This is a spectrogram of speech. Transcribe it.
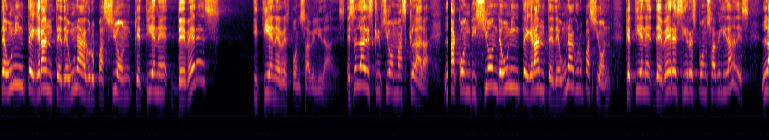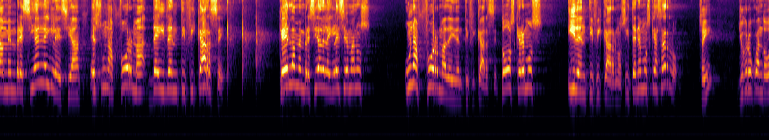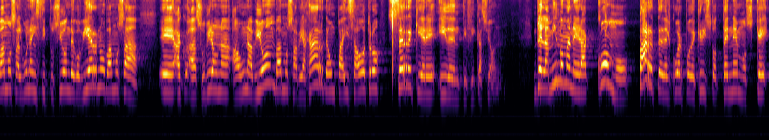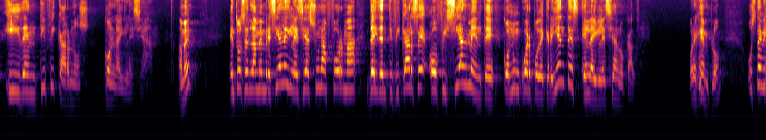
de un integrante de una agrupación que tiene deberes y tiene responsabilidades. Esa es la descripción más clara. La condición de un integrante de una agrupación que tiene deberes y responsabilidades. La membresía en la iglesia es una forma de identificarse. ¿Qué es la membresía de la iglesia, hermanos? Una forma de identificarse. Todos queremos identificarnos y tenemos que hacerlo. ¿Sí? Yo creo cuando vamos a alguna institución de gobierno, vamos a, eh, subir a, a un avión, vamos a viajar de un país a otro, se requiere identificación. De la misma manera, como parte del cuerpo de Cristo, tenemos que identificarnos con la iglesia. Amén. Entonces la membresía en la iglesia es una forma de identificarse oficialmente con un cuerpo de creyentes en la iglesia local. Por ejemplo, usted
